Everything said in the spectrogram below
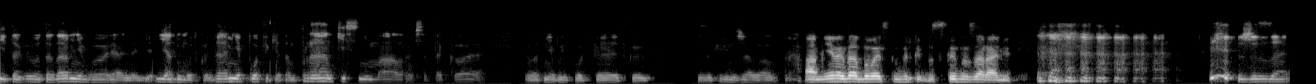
И так, вот тогда мне было реально, я, я думал такой, да мне пофиг, я там пранки снимал, там все такое. И вот мне будет пофиг, а я такой закринжовал. А мне иногда бывает стыдно, стыдно за рами. Жиза.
